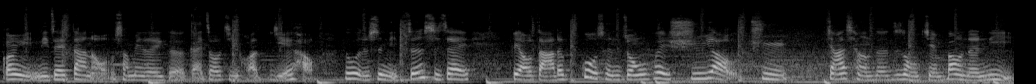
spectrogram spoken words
关于你在大脑上面的一个改造计划也好，又或者是你真实在表达的过程中会需要去加强的这种简报能力，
